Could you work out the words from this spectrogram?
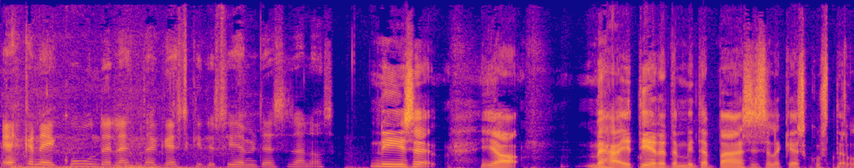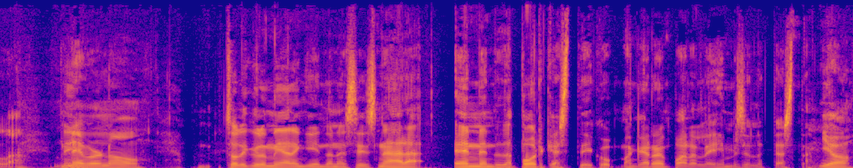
Ehkä ne ei kuuntele tai keskity siihen, mitä sä sanot. Niin se, ja mehän ei tiedetä, mitä pään sisällä keskustellaan. Niin. Never know. se oli kyllä mielenkiintoinen siis nähdä ennen tätä podcastia, kun mä kerroin parille ihmiselle tästä, Joo.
